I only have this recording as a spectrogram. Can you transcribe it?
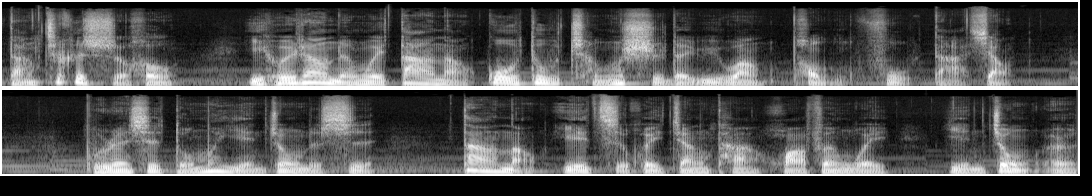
当这个时候，也会让人为大脑过度诚实的欲望捧腹大笑。不论是多么严重的事，大脑也只会将它划分为严重而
